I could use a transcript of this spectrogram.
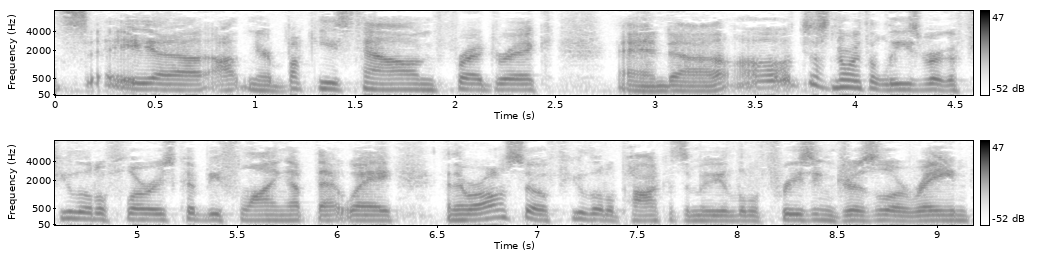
say uh, out near Buckeystown, Frederick, and uh, oh, just north of Leesburg. A few little flurries could be flying up that way, and there were also a few little pockets of maybe a little freezing drizzle or rain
